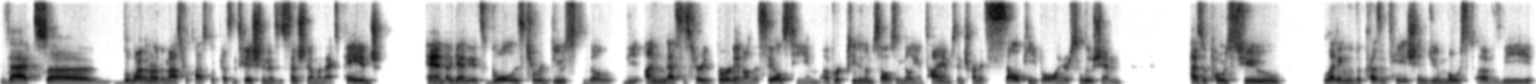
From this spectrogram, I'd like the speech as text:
that uh, the webinar, the masterclass, the presentation is essentially on the next page. And again, its goal is to reduce the, the unnecessary burden on the sales team of repeating themselves a million times and trying to sell people on your solution, as opposed to letting the presentation do most of the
